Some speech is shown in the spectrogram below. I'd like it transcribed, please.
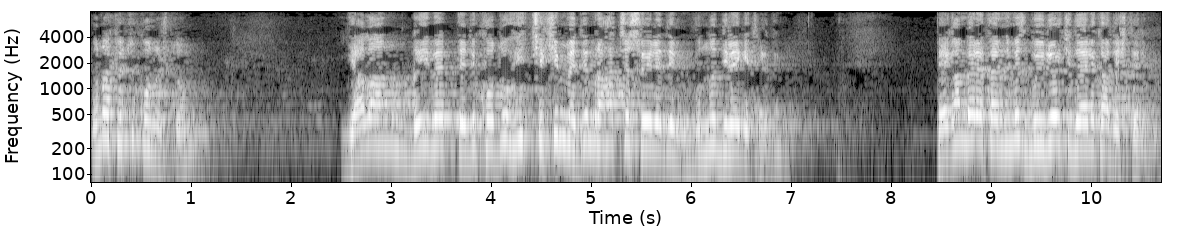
Buna kötü konuştum. Yalan, gıybet, dedikodu hiç çekinmedim. Rahatça söyledim. Bunu dile getirdim. Peygamber Efendimiz buyuruyor ki değerli kardeşlerim.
